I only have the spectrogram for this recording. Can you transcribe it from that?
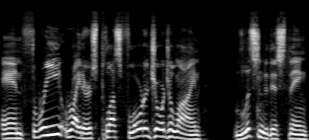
and three writers plus Florida Georgia Line listen to this thing.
